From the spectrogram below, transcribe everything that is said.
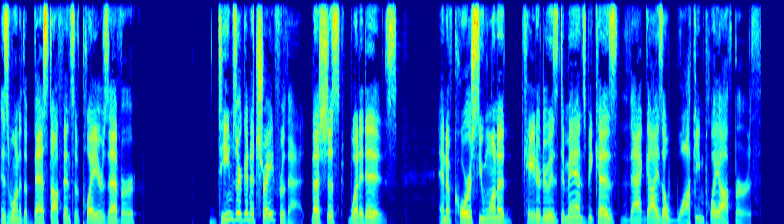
is one of the best offensive players ever. Teams are going to trade for that. That's just what it is. And of course, you want to cater to his demands because that guy's a walking playoff berth.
